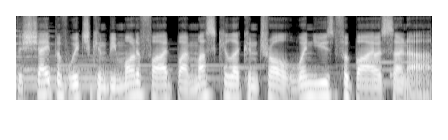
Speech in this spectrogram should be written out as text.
the shape of which can be modified by muscular control when used for biosonar.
